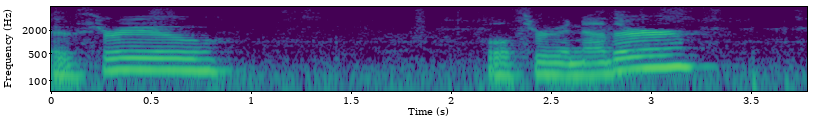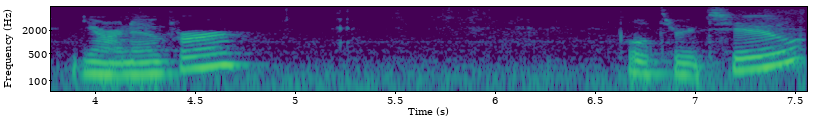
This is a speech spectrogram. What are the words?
go through, pull through another, yarn over, pull through two,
